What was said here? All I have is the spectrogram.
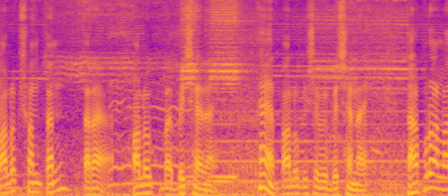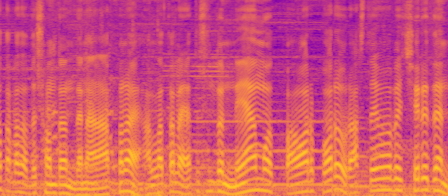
পালক সন্তান তারা পালক বা বেছে নেয়। হ্যাঁ পালক হিসেবে বেছে নেয়। তারপর আল্লাহ তালা তাদের সন্তান দেন। আর আপনারা, আল্লাহ তালা এত সুন্দর নেয়ামত পাওয়ার পরেও রাস্তায় এভাবে ছেড়ে দেন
